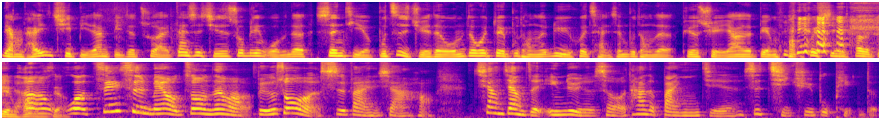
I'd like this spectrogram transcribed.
两台一起比，但比得出来。但是其实说不定我们的身体不自觉的，我们都会对不同的率会产生不同的，比如血压的变化，会心跳的变化。我这一次没有做那么，比如说我示范一下哈，像这样子音律的时候，它的半音阶是崎岖不平的。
